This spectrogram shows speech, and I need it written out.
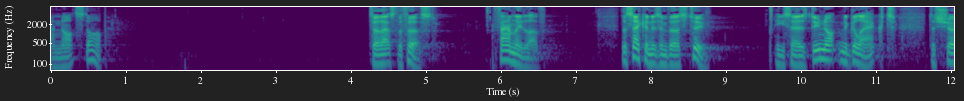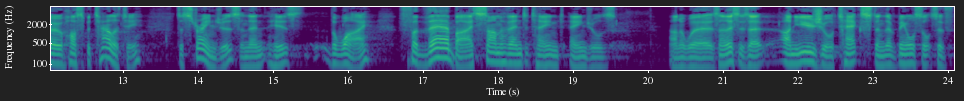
and not stop. So that's the first family love. The second is in verse 2. He says, Do not neglect to show hospitality to strangers. And then here's the why for thereby some have entertained angels unawares. Now, this is an unusual text, and there have been all sorts of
